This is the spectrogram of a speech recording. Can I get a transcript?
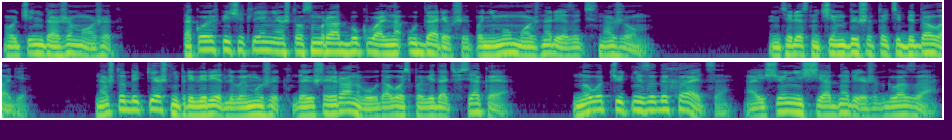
очень даже может. Такое впечатление, что смрад, буквально ударивший по нему, можно резать ножом. Интересно, чем дышат эти бедолаги? На что Бекеш непривередливый мужик, да и Шейранову удалось повидать всякое, но вот чуть не задыхается, а еще нещадно режет глаза.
